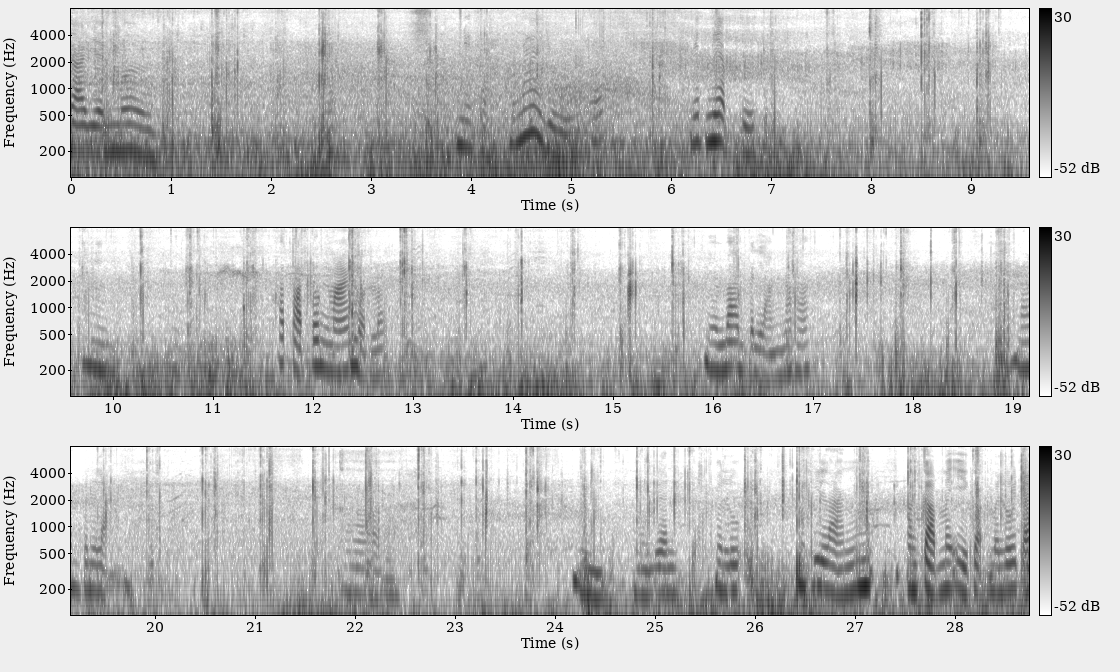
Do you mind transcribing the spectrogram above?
ยายเย็นมือนี่ค่ะ มันน่าอยู่ครับเงียบๆดีอืมเขาตัดต้นไม้หมดแล้ว นี่บ้านเป็นหลังนะคะ บ้านเป็นหลังเอ่ออืมโรงเรียนไม่รู้เมื่อกี้หลานมันกลับมาอีกอะไม่รู้จะ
